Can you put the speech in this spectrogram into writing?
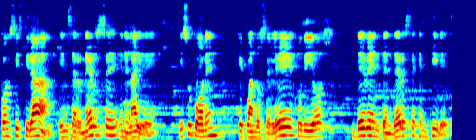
consistirá en cernerse en el aire y suponen que cuando se lee judíos debe entenderse gentiles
